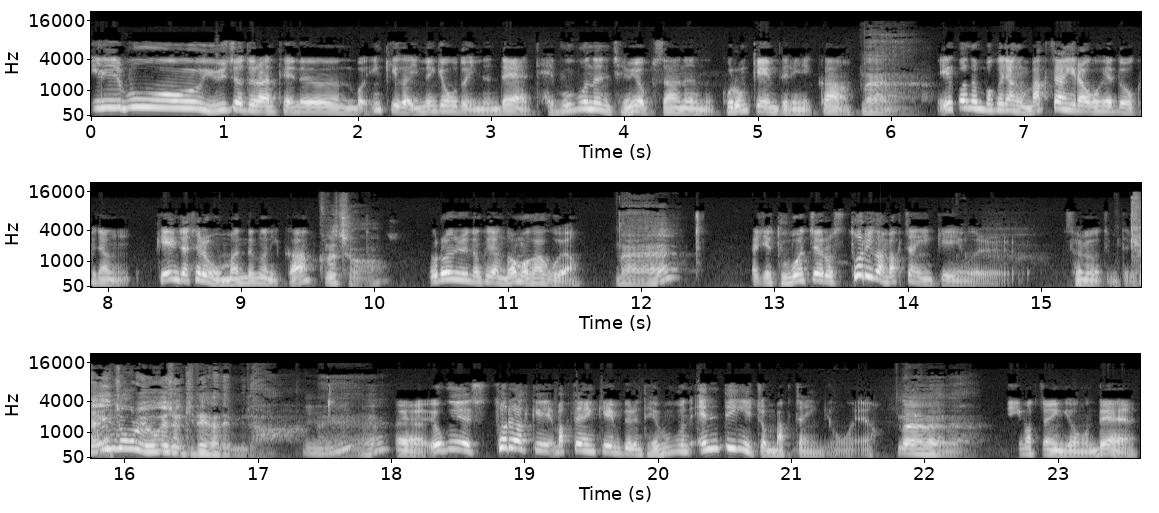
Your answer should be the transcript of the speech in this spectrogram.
일부 유저들한테는 뭐 인기가 있는 경우도 있는데 대부분은 재미없어 하는 그런 게임들이니까 네. 이거는 뭐 그냥 막장이라고 해도 그냥 게임 자체를 못 만든 거니까 그렇죠. 이런 유는 그냥 넘어가고요. 네. 자, 이제 두 번째로 스토리가 막장인 게임을 설명을 좀 드릴게요. 개인적으로 요게 좀 기대가 됩니다. 음. 네. 예, 요게 스토리가 게, 막장인 게임들은 대부분 엔딩이 좀 막장인 경우예요. 네네네. 엔딩이 막장인 경우인데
